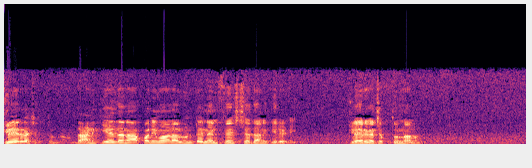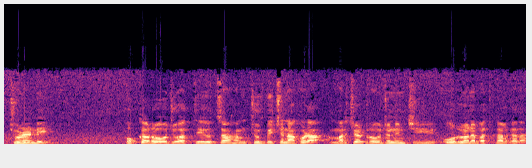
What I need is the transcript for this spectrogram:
క్లియర్గా చెప్తున్నాను. దానికి ఏదైనా పరిమాణాలు ఉంటే నేను ఫేస్ చేయడానికి రెడీ క్లియర్గా చెప్తున్నాను. చూడండి ఒక్క రోజు అతి ఉత్సాహం చూపించినా కూడా మరుసటి రోజు నుంచి ఊర్లోనే బతకాలి కదా.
